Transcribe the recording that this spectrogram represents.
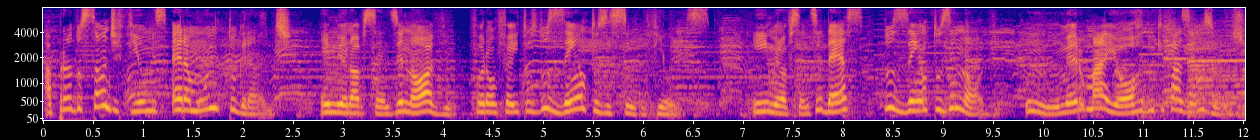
a produção de filmes era muito grande. Em 1909, foram feitos 205 filmes. E em 1910, 209, um número maior do que fazemos hoje.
